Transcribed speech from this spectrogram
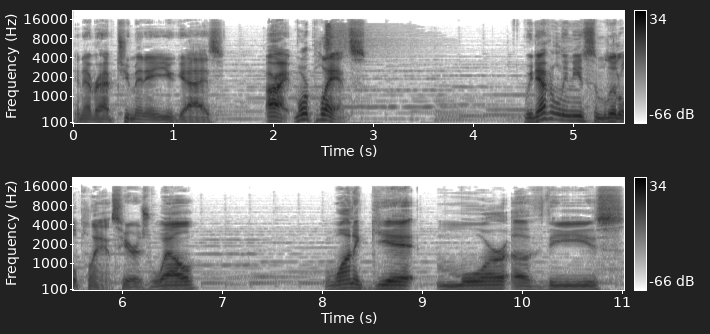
You never have too many of you guys. Alright, more plants. We definitely need some little plants here as well. Want to get more of these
